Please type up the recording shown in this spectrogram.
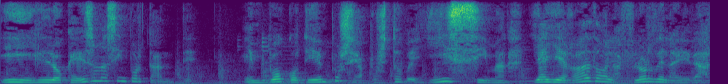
Y lo que es más importante, en poco tiempo se ha puesto bellísima y ha llegado a la flor de la edad.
